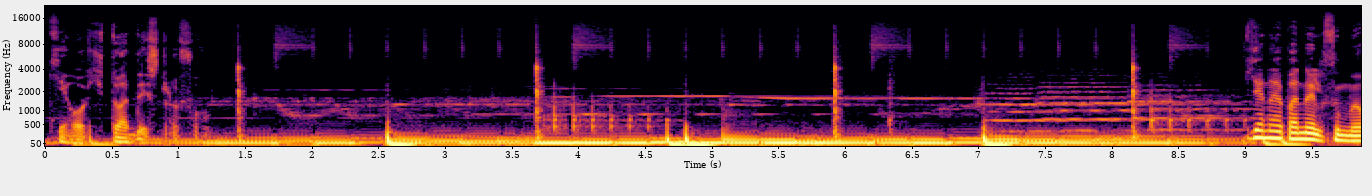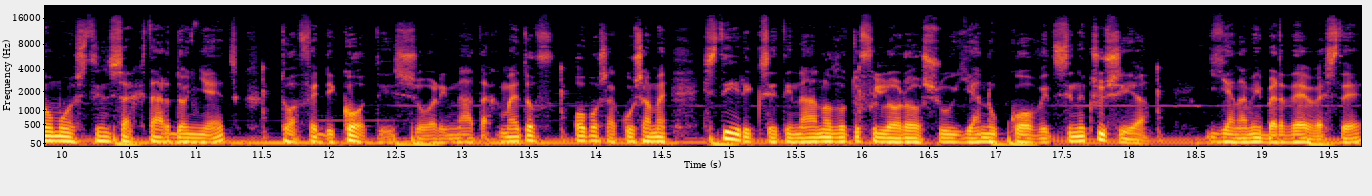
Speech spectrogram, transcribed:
και όχι το αντίστροφο. Για να επανέλθουμε όμως στην Σαχτάρ Ντονιέτσκ, το αφεντικό της, ο Ρινάτ Αχμέτοφ, όπως ακούσαμε, στήριξε την άνοδο του φιλορώσου Γιαννουκόβιτς στην εξουσία. Για να μην μπερδεύεστε,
